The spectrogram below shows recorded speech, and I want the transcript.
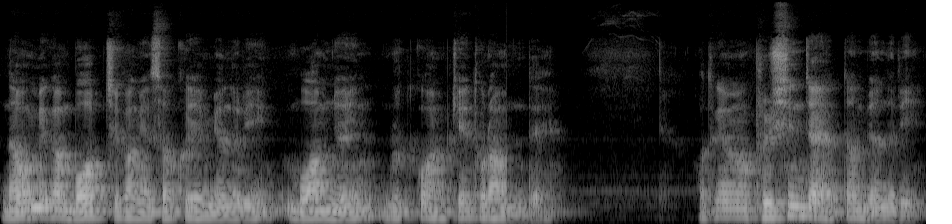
나오미가 모압 지방에서 그의 며느리 모압 여인 룻과 함께 돌아왔는데 어떻게 보면 불신자였던 며느리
